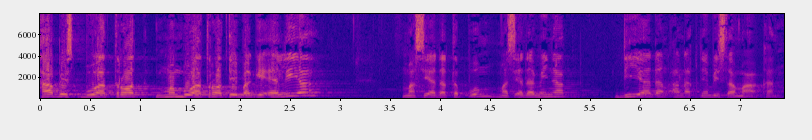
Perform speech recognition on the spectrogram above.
Habis buat roti, membuat roti bagi Elia, masih ada tepung, masih ada minyak, dia dan anaknya bisa makan.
